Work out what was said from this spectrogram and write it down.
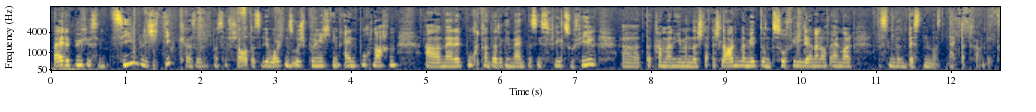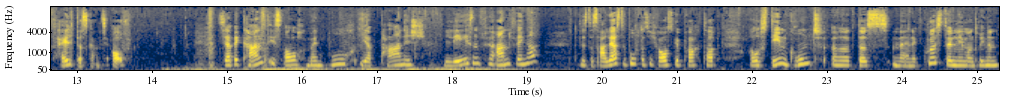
Beide Bücher sind ziemlich dick, also wenn man so schaut, also wir wollten es ursprünglich in ein Buch machen, aber meine Buchtante hat gemeint, das ist viel zu viel. Äh, da kann man jemanden erschlagen damit und so viel lernen auf einmal. Das ist am besten, was teilt das Ganze auf. Sehr bekannt ist auch mein Buch Japanisch Lesen für Anfänger. Das ist das allererste Buch, das ich rausgebracht habe. Aus dem Grund, äh, dass meine Kursteilnehmer und drinnen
